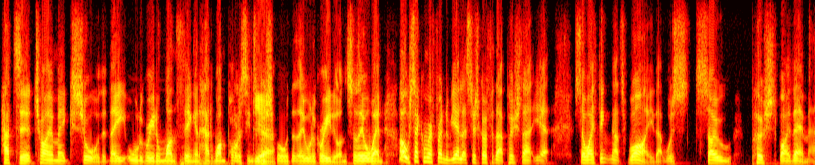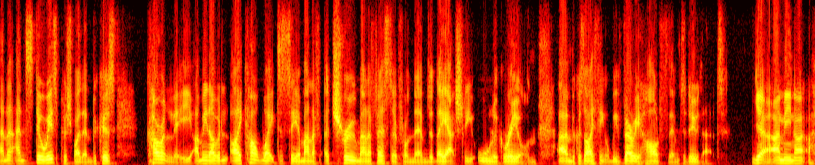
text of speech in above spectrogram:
had to try and make sure that they all agreed on one thing and had one policy to yeah. push forward that they all agreed on. So they all went oh second referendum. Yeah let's just go for that. Push that yeah so i think that's why that was so pushed by them and and still is pushed by them because currently i mean i would i can't wait to see a manif- a true manifesto from them that they actually all agree on um, because i think it'll be very hard for them to do that. Yeah i mean i, I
